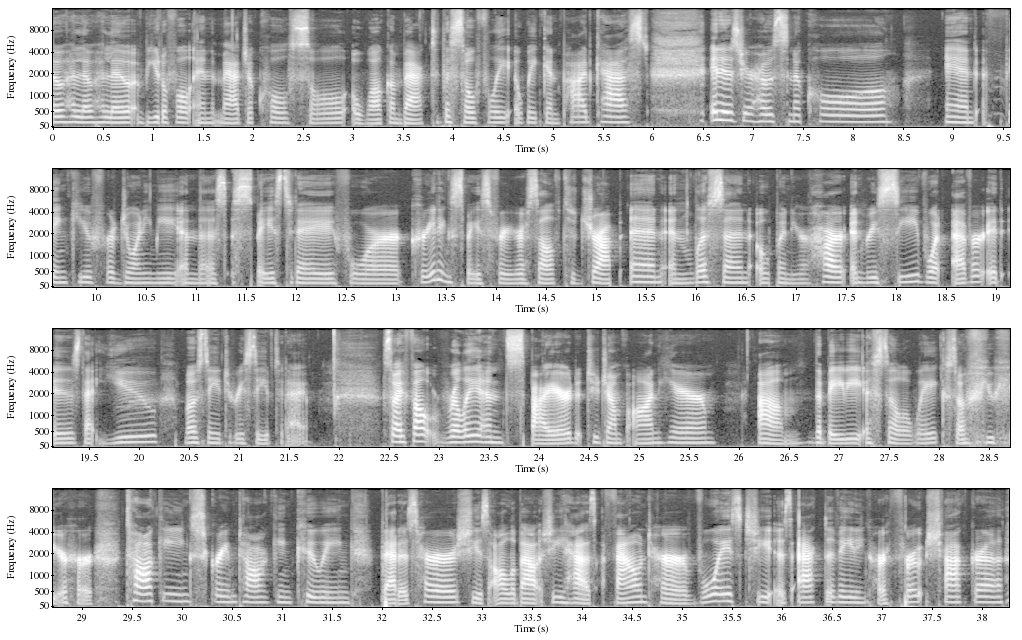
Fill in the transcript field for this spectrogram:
Hello, hello, hello, beautiful and magical soul. Welcome back to the Soulfully Awakened podcast. It is your host, Nichol, and thank you for joining me in this space today for creating space for yourself to drop in and listen, open your heart, and receive whatever it is that you most need to receive today. So I felt really inspired to jump on here um, the baby is still awake, so if you hear her talking, scream talking, cooing, that is her. She is all about, she has found her voice. She is activating her throat chakra,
